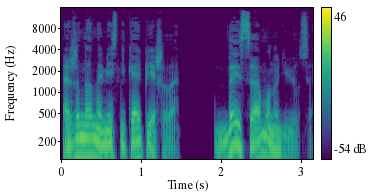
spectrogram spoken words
а жена наместника опешила. Да и сам он удивился.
